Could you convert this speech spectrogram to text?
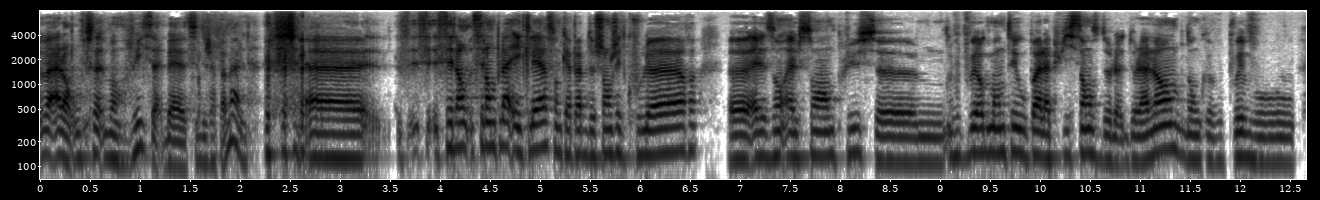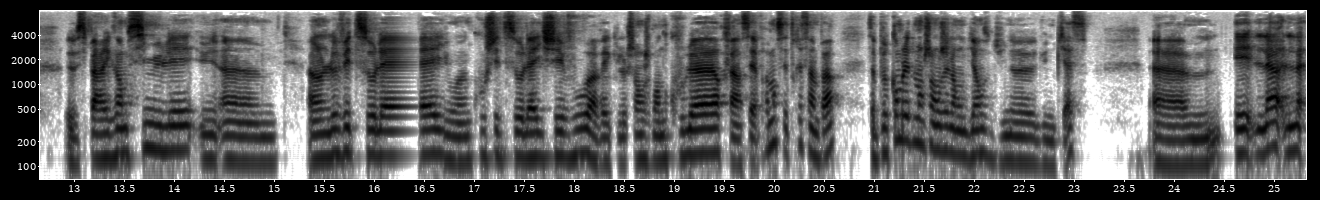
Bah, Alors, bon, oui, ben, c'est déjà pas mal. euh, ces lampes- ces lampes-là éclairs sont capables de changer de couleur. euh, elles, ont, elles sont en plus. euh, vous pouvez augmenter ou pas la puissance de la, de la lampe. Donc, vous pouvez vous, par exemple, simuler une- un, un lever de soleil ou un coucher de soleil chez vous avec le changement de couleur. Enfin, c'est vraiment c'est très sympa. Ça peut complètement changer l'ambiance d'une pièce. Et là, la,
